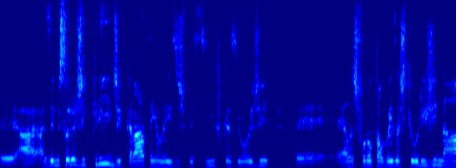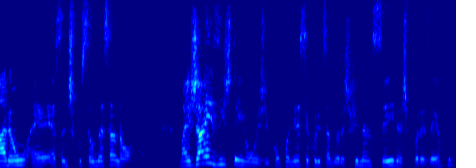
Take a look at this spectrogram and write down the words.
É, as emissoras de CRI e de CRA têm leis específicas e hoje é, elas foram talvez as que originaram é, essa discussão dessa norma. Mas já existem hoje companhias securitizadoras financeiras, por exemplo,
